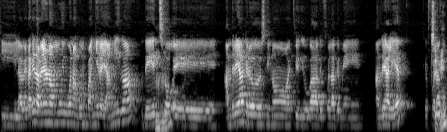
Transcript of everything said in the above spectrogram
y la verdad que también es una muy buena compañera y amiga. De hecho, eh, Andrea, creo, si no estoy equivocada, que fue la que me... Andrea Alier, que fue la que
